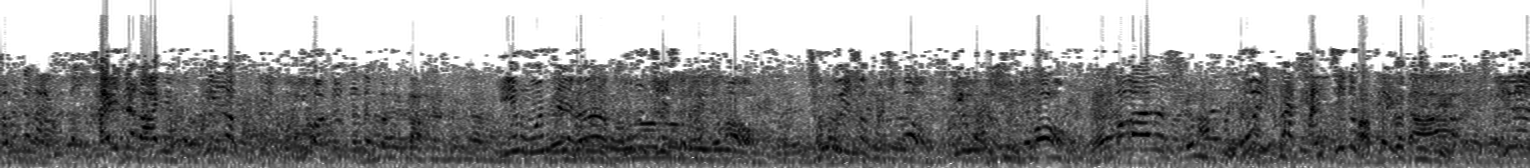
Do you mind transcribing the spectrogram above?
정당 아닙니까? 가해자가 아니고 피해가 있고 이거 어떻게 된 겁니까? 이 문제는 공무처에서 가지고 정부에서 가지고 기 문제고 또 하나는 뭐일까 단체도 문제있다 이런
